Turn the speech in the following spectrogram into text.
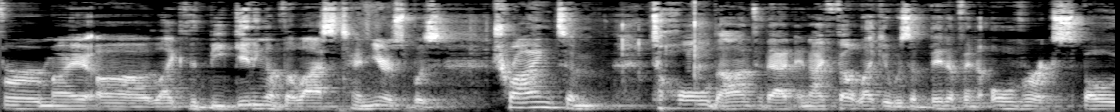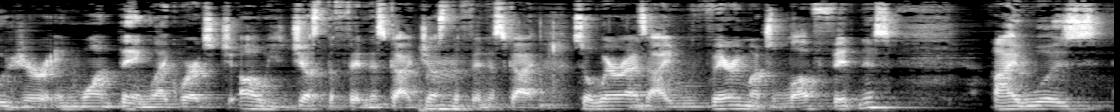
for my uh like the beginning of the last 10 years was trying to to hold on to that and I felt like it was a bit of an overexposure in one thing like where it's oh he's just the fitness guy just the fitness guy so whereas I very much love fitness I was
